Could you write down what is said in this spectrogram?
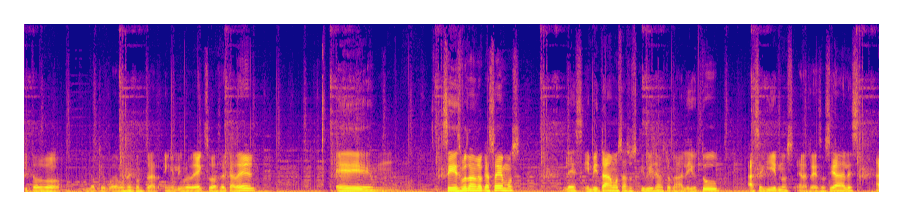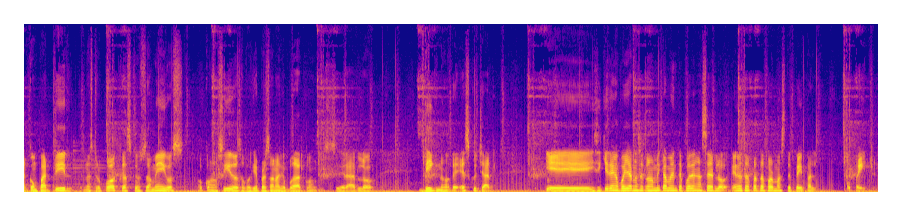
y todo lo que podemos encontrar en el libro de Éxodo acerca de él. Eh, si disfrutan de lo que hacemos, les invitamos a suscribirse a nuestro canal de YouTube, a seguirnos en las redes sociales, a compartir nuestro podcast con sus amigos o conocidos o cualquier persona que pueda considerarlo digno de escuchar. y si quieren apoyarnos económicamente, pueden hacerlo en nuestras plataformas de PayPal o Patreon.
